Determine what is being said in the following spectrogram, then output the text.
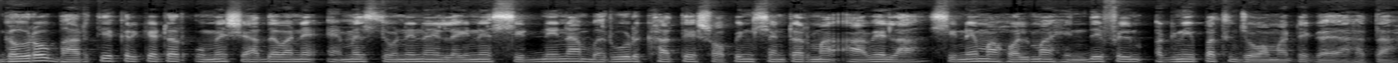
ગૌરવ, ભારતીય ક્રિકેટર ઉમેશ યાદવ અને એમ એસ ધોનીને લઈને સિડનીના બરવુડ ખાતે શોપિંગ સેન્ટરમાં આવેલા સિનેમા હોલમાં હિન્દી ફિલ્મ અગ્નિપથ જોવા માટે ગયા હતા.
